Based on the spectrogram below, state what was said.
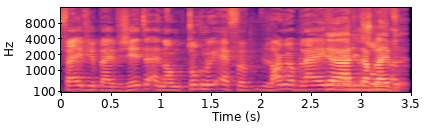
vijf uur blijven zitten en dan toch nog even langer blijven. Ja, En die dan soms- blijven-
